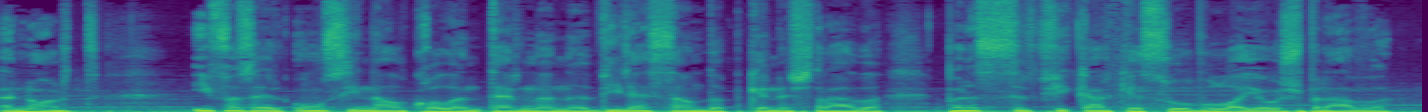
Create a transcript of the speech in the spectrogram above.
a norte, e fazer um sinal com a lanterna na direção da pequena estrada para se certificar que a sua boleia o esperava.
